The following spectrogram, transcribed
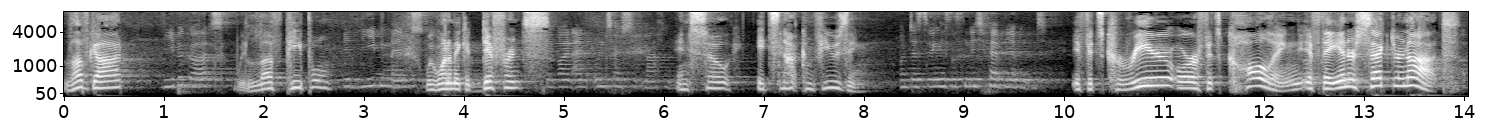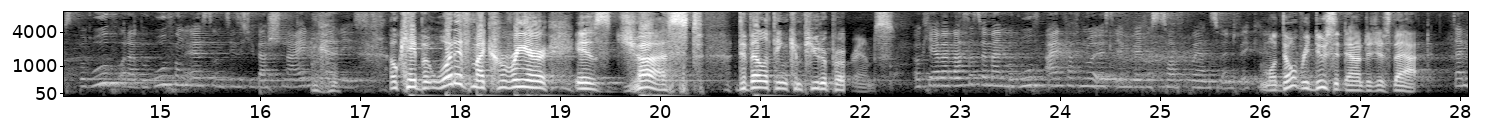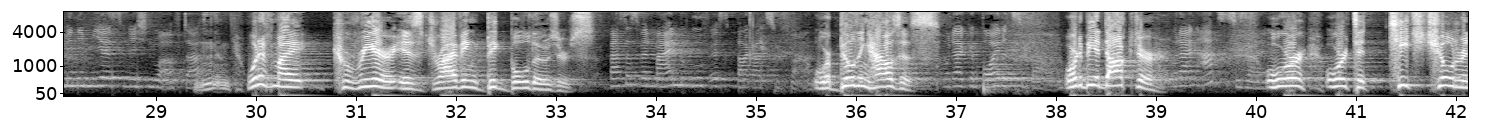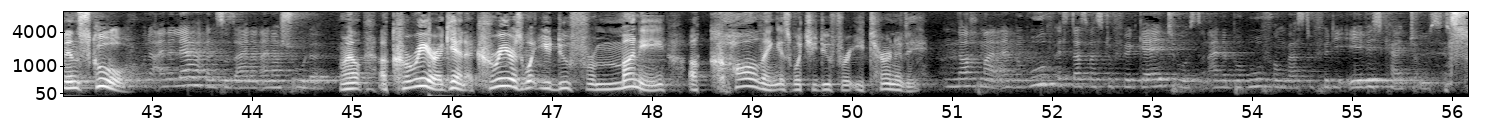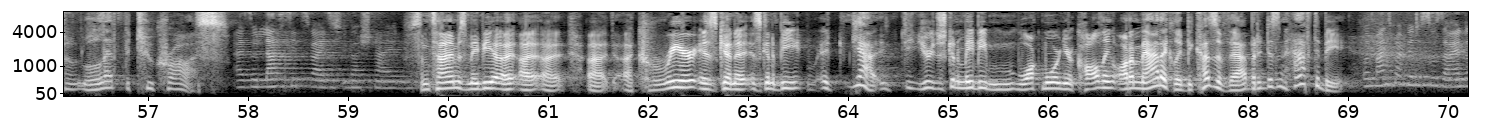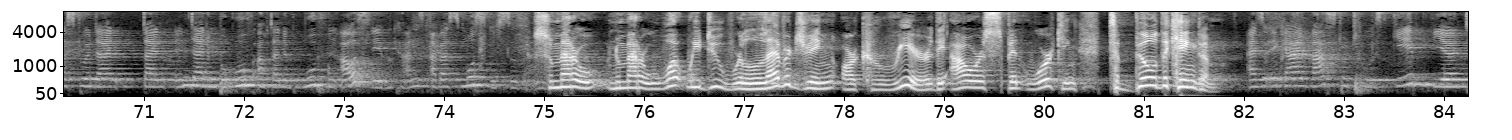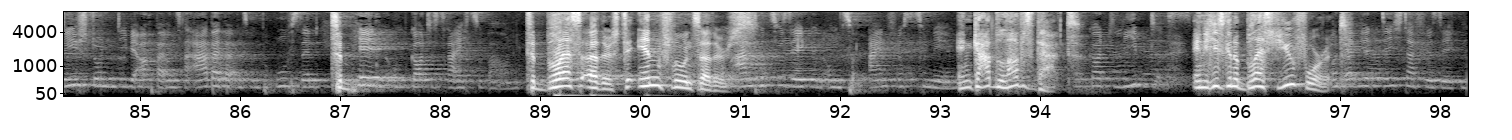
Love God, Liebe Gott, we love people, wir lieben Menschen, we want to make a difference. wir wollen einen Unterschied machen. And so it's not confusing. Und deswegen ist es nicht verwirrend. If it's career or if it's calling, if they intersect or not. Ob es Beruf oder Berufung ist und sie sich überschneiden oder nicht. Okay, but what if my career is just developing computer programs? Okay, aber was ist, wenn mein Beruf einfach nur ist, irgendwelche Softwaren zu entwickeln? Well, don't reduce it down to just that. Dann es nicht nur auf das. Mm, what if my career is driving big bulldozers Was ist, wenn mein Beruf ist, Bagger zu fahren or building houses oder Gebäude zu bauen or to be a doctor oder ein Arzt zu sein or, or to teach children in school? oder eine Lehrerin zu sein an einer Schule? Well, a career, again, a career is what you do for money, a calling is what you do for eternity. Nochmal, ein Beruf ist das, was du für Geld tust und eine Berufung, was du für die Ewigkeit tust. And so let the two cross. Also lass die zwei sich überschneiden. Sometimes maybe a, a, a, a career is gonna, is gonna be, it- yeah, you're just gonna maybe walk more in your calling automatically because of that, but it doesn't have to be. Und manchmal in dein dein, in deinem Beruf auch deine Berufung ausleben kannst, aber es muss nicht so sein. So matter, no matter what we do, we're leveraging our career, the hours spent working, to build the kingdom. Also egal was du tust, geben wir die Stunden, die wir auch bei unserer Arbeit, bei unserem Beruf sind, To- hin, um Gottes Reich zu bauen, to bless others, to influence um others. andere zu segnen, um zu Einfluss zu nehmen. And God loves that. Und Gott liebt es And He's going to bless you for und it. er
